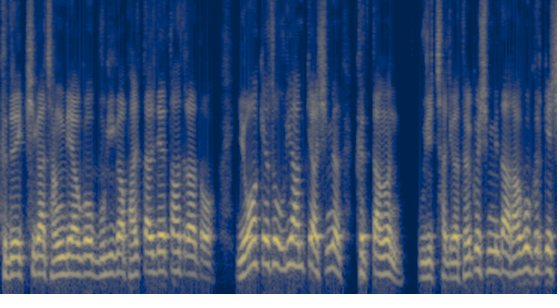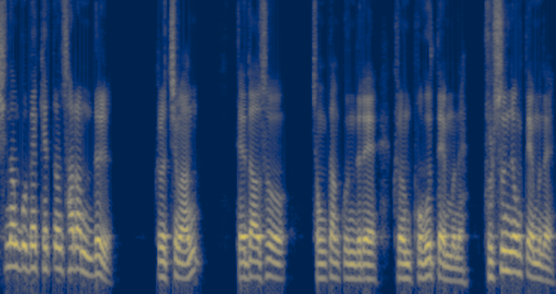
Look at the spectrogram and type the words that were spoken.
그들의 키가 장대하고 무기가 발달되었다 하더라도 여호와께서 우리와 함께 하시면 그 땅은 우리 차지가 될 것입니다 라고 그렇게 신앙 고백했던 사람들 그렇지만 대다수 정탐꾼들의 그런 보고 때문에 불순종 때문에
